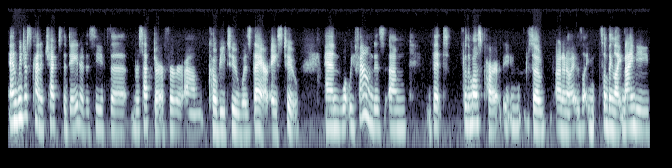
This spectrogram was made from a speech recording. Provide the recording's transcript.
And we just kind of checked the data to see if the receptor for um, CoV2 was there, ACE2. And what we found is um, that for the most part, so I don't know, it was like something like 90,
